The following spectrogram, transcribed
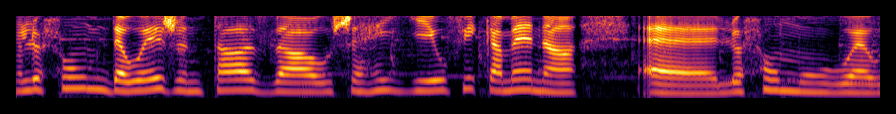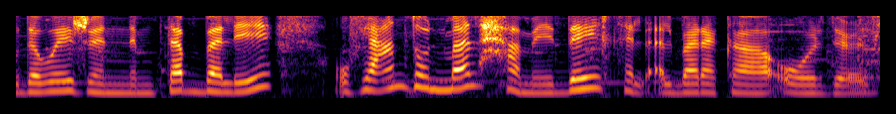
لحوم دواجن طازة وشهية وفي كمان آه، لحوم ودواجن متبلة. وفي عندهم ملحمة داخل البركة أوردرز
